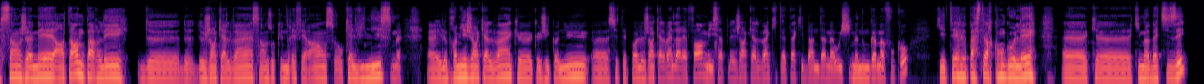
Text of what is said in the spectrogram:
sans jamais entendre parler de, Jean Calvin, sans aucune référence au calvinisme. et le premier Jean Calvin que, j'ai connu, c'était pas le Jean Calvin de la Réforme, mais il s'appelait Jean Calvin Kitata Kibanda Mawishi Manunga Mafuko, qui était le pasteur congolais qui m'a baptisé.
